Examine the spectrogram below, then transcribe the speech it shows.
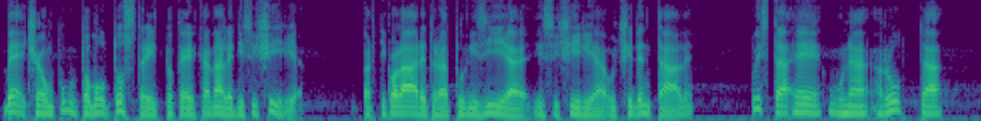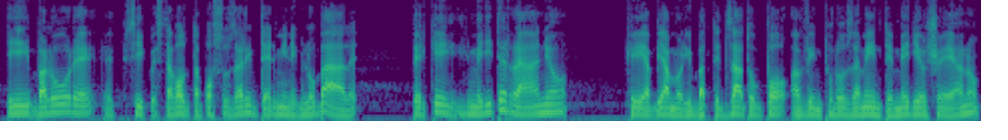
Beh, c'è un punto molto stretto che è il canale di Sicilia, in particolare tra Tunisia e Sicilia occidentale. Questa è una rotta di valore, eh, sì, questa volta posso usare il termine globale, perché il Mediterraneo, che abbiamo ribattezzato un po' avventurosamente Medio Oceano,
